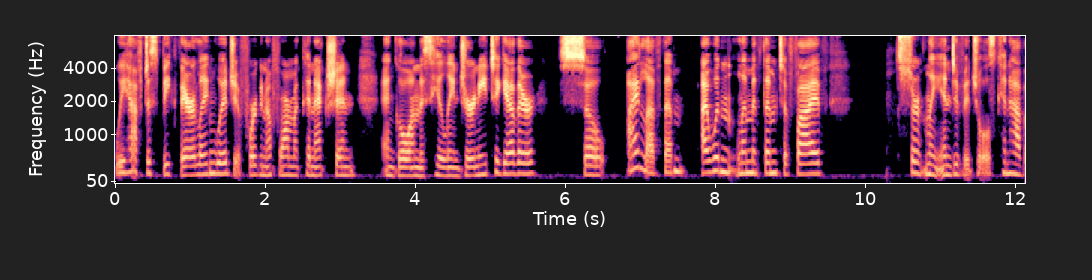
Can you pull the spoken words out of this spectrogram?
We have to speak their language if we're going to form a connection and go on this healing journey together. So I love them. I wouldn't limit them to five. Certainly, individuals can have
